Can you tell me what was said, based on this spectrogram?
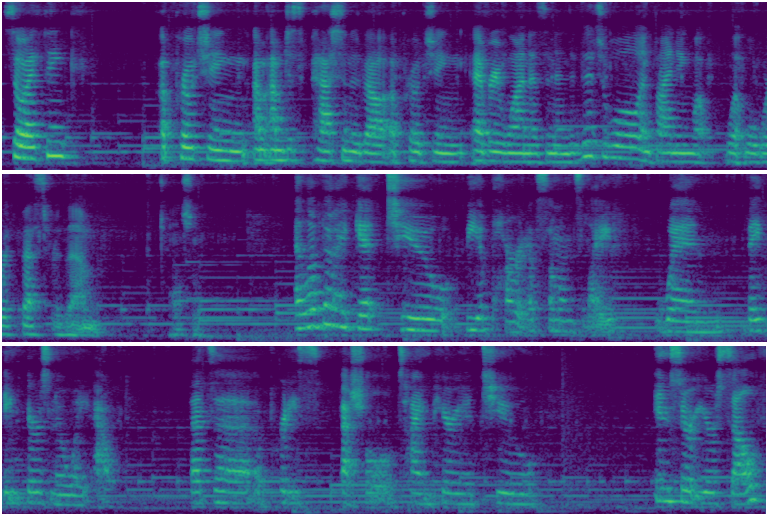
So I think approaching I'm, I'm just passionate about approaching everyone as an individual and finding what, what will work best for them. Awesome. I love that I get to be a part of someone's life when they think there's no way out. That's a, a pretty special time period to insert yourself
